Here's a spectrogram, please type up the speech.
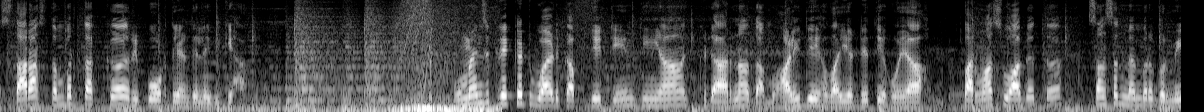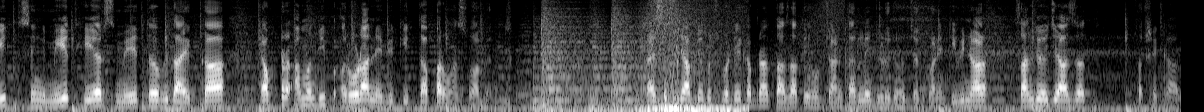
17 ਸਤੰਬਰ ਤੱਕ ਰਿਪੋਰਟ ਦੇਣ ਦੇ ਲਈ ਵੀ ਕਿਹਾ। ਵੂਮੈਨਜ਼ ਕ੍ਰਿਕਟ ਵਰਲਡ ਕੱਪ ਦੀ ਟੀਮ ਦੀਆਂ ਖਿਡਾਰਨਾਂ ਦਾ ਮੋਹਾਲੀ ਦੇ ਹਵਾਈ ਅੱਡੇ ਤੇ ਹੋਇਆ ਭਰਵਾਂ ਸਵਾਗਤ। ਸੰਸਦ ਮੈਂਬਰ ਗੁਰਮੀਤ ਸਿੰਘ ਮੀਤ, ਹੇਅਰ ਸਮੇਤ ਵਿਧਾਇਕਾ ਡਾਕਟਰ ਅਮਨਦੀਪ ਅਰੋੜਾ ਨੇ ਵੀ ਕੀਤਾ ਭਰਵਾਂ ਸਵਾਗਤ। ਐਸੇ ਪੰਜਾਬ ਦੇ ਕੁਝ ਵੱਡੀਆਂ ਖਬਰਾਂ ਤਾਜ਼ਾ ਤੇ ਹੋਰ ਜਾਣਕਾਰੀ ਲਈ ਜੁੜੇ ਰਹੋ ਜਗਬਾਣੀ ਟੀਵੀ ਨਾਲ। ਸੰਦਿਓ ਇਜਾਜ਼ਤ, ਸਤਿ ਸ਼੍ਰੀ ਅਕਾਲ।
